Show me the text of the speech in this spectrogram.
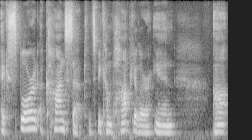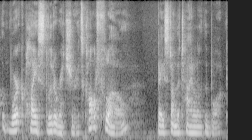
explored a concept that's become popular in uh, workplace literature. It's called Flow, based on the title of the book.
